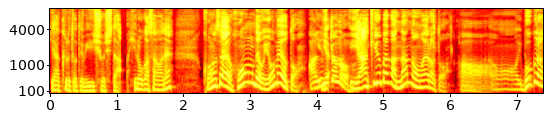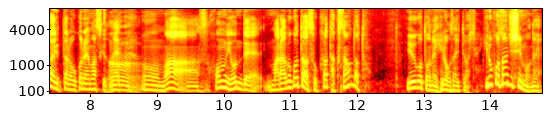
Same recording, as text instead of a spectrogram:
ヤクルトでも優勝した広岡さんはねこの際本でも読めよと。あ言ったの？や野球バカになんのお前らと。僕らが言ったら怒られますけどね、うんまあ本読んで学ぶことはそこからたくさんあるんだと。いうことをね広岡さん言ってました。広岡さん自身もね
